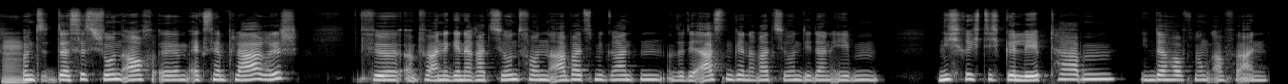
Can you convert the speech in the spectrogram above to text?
hm. und das ist schon auch ähm, exemplarisch für, für eine Generation von Arbeitsmigranten, also der ersten Generation, die dann eben nicht richtig gelebt haben, in der Hoffnung auch für ein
